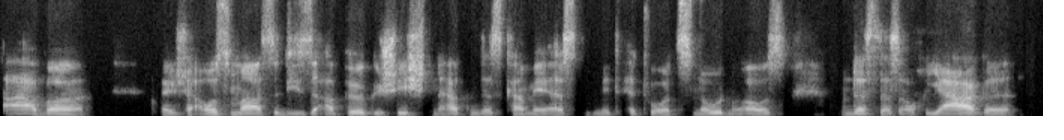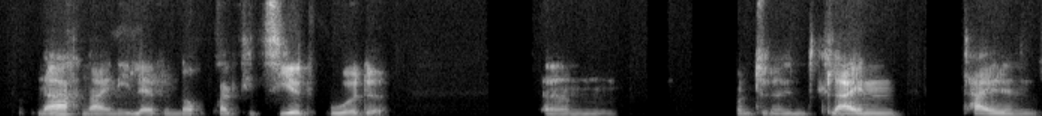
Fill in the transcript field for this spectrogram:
Aber welche Ausmaße diese Abhörgeschichten hatten, das kam ja erst mit Edward Snowden raus und dass das auch Jahre nach 9-11 noch praktiziert wurde. Ähm, und in kleinen Teilen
